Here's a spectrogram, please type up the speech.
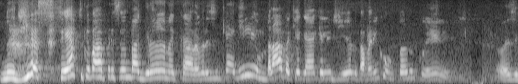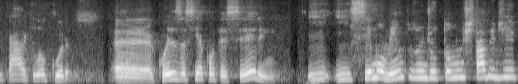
no dia certo que eu tava precisando da grana, cara, eu assim, cara, nem lembrava que ia ganhar aquele dinheiro, eu tava nem contando com ele. Eu falei assim, cara, que loucura. É, coisas assim acontecerem e, e ser momentos onde eu tô num estado de,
